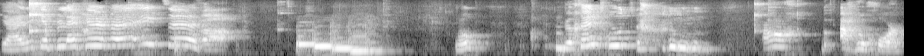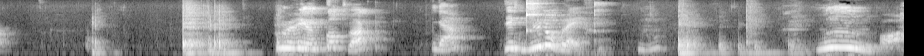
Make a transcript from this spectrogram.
Ja, en ik heb lekker eh, eten. Ah. Oh. Begint goed. Ach, ah, heel goor. We hebben hier een kotbak. ja. Die is nu nog leeg. Mm. Oh.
